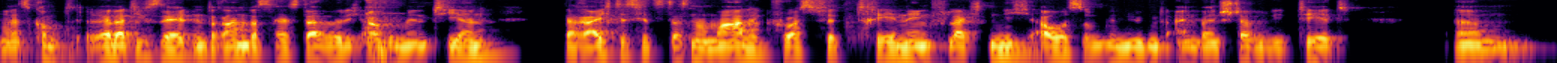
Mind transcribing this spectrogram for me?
Es kommt relativ selten dran. Das heißt, da würde ich argumentieren, da reicht es jetzt das normale CrossFit-Training vielleicht nicht aus, um genügend Einbeinstabilität ähm,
